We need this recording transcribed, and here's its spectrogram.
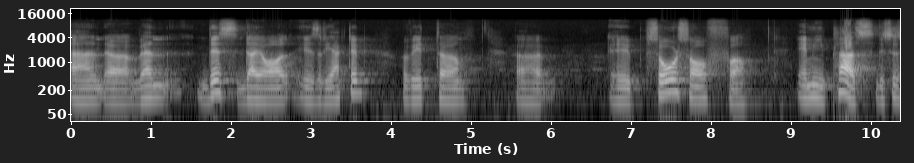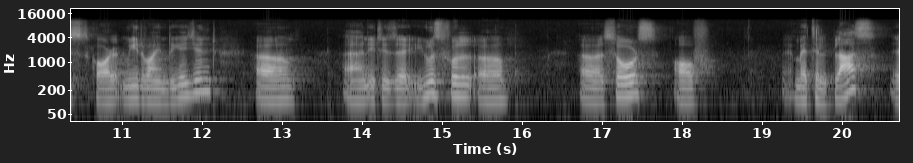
And when this diol is reacted with um, a source of uh, Me plus this is called Meerwein reagent uh, and it is a useful uh, uh source of methyl plus uh,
